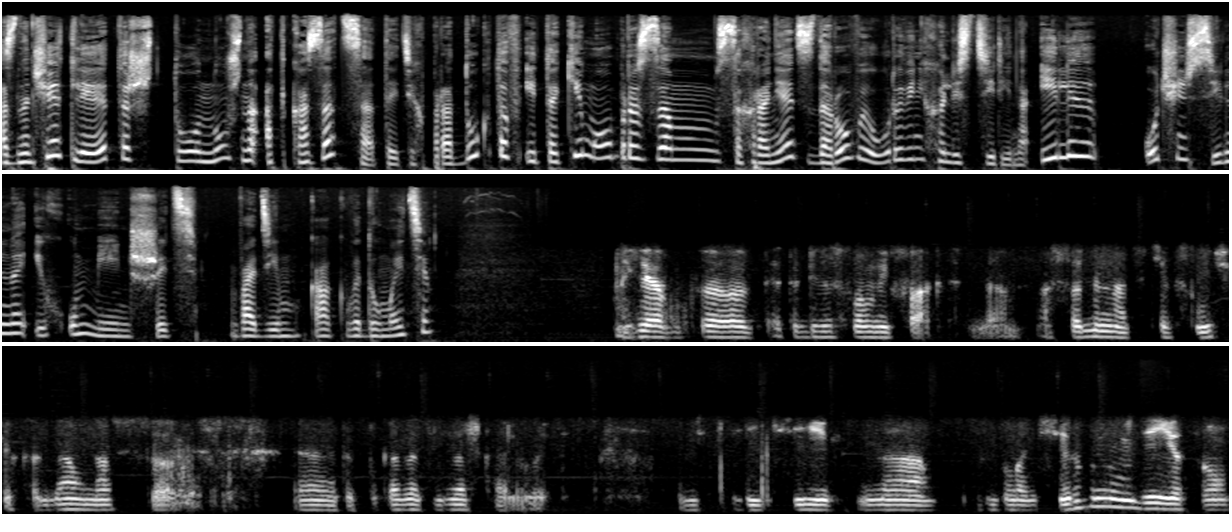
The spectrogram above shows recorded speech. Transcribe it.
Означает ли это, что нужно отказаться от этих продуктов и таким образом сохранять здоровый уровень холестерина? Или очень сильно их уменьшить? Вадим, как вы думаете? Я, э, это безусловный факт, да. Особенно в тех случаях, когда у нас э, э, этот показатель зашкаливает. То есть перейти на сбалансированную диету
